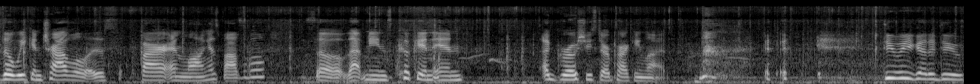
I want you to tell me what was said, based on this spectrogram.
so we can travel as far and long as possible. So that means cooking in a grocery store parking lot. do what you gotta do.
